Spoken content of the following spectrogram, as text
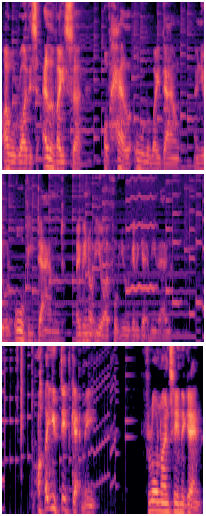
I will ride this elevator of hell all the way down, and you will all be damned. Maybe not you, I thought you were going to get me then. Oh, you did get me. Floor 19 again.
